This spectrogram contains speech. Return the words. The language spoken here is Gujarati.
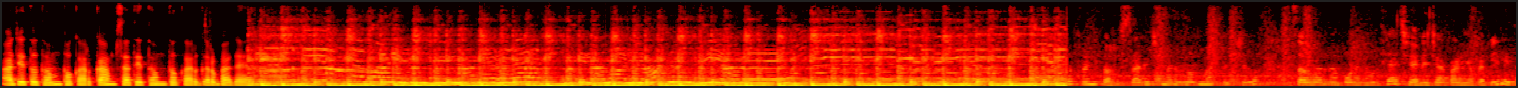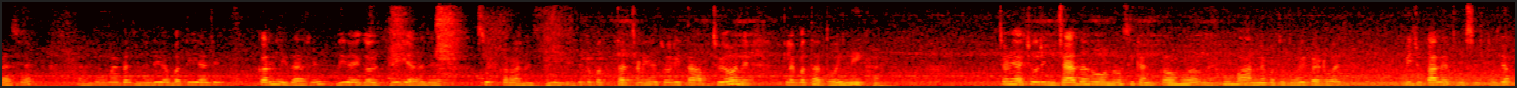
આજે તો ધમધોકાર કામ સાથે ધમધોકાર ગરબા ગયા. સ્વાગત છે મારા બ્લોગમાં તો ચલો, સવારના પોણા નવ થયા છે અને ચા પાણી આપણે પી લીધા છે. અને માતાજીના દીવા બધી આજે કરી લીધા છે. દીવા ગળ થઈ ગયા હજે શૂટ કરવાનું ભૂલી ગઈ તો બધા ચણિયા ચોરી તાપ જોયો ને એટલે બધા ધોઈ નહીં ખાય ચણિયા ચોરીની ચાદરો નવસિકાની કવર ને હુમાર ને બધું ધોઈ કાઢવા બીજું કાલે ધોઈશું તો, જો.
